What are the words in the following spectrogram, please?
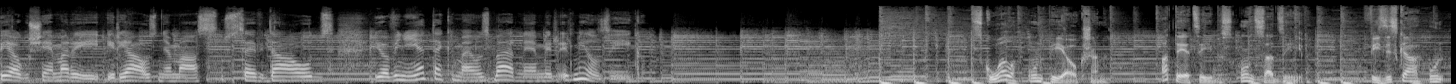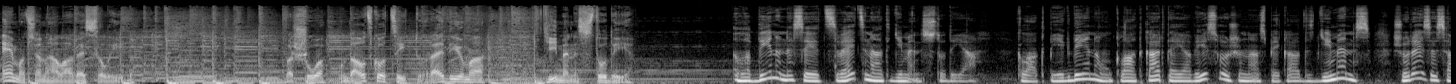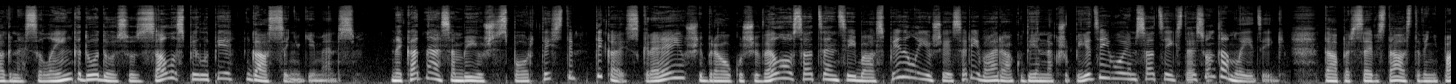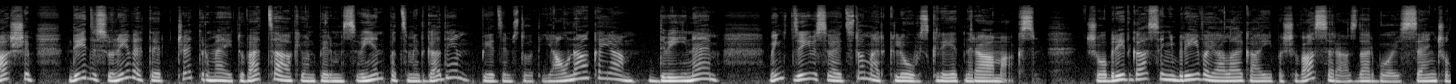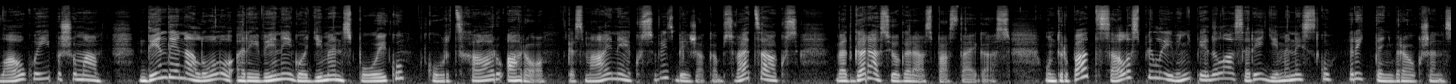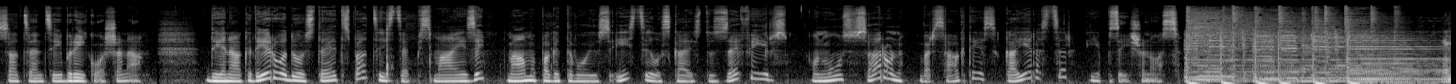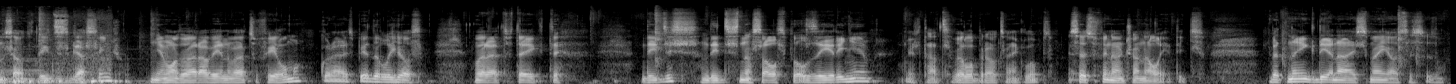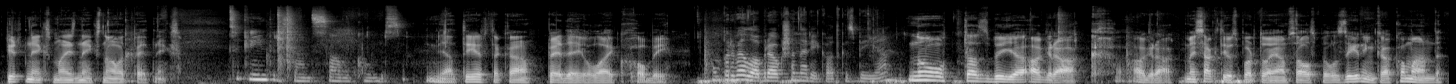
pieaugušiem arī ir jāuzņemās uz sevi daudz, jo viņa ietekme uz bērniem ir, ir milzīga. Skola un augšana, attiecības un sadzīve, fiziskā un emocionālā veselība. Par šo un daudz ko citu raidījumā ģimenes studija. Labdien, un esiet sveicināti ģimenes studijā! Klāta piekdiena un klāta kārtējā viesošanās pie kādas ģimenes. Šoreiz es Agnese Linka dodos uz salaspili pie Gasiņu ģimenes. Nekad neesam bijuši sportisti, tikai skrējuši, braukuši velo sacensībās, piedalījušies arī vairāku diennakšu piedzīvojumu sacīkstēs un tam līdzīgi. Tā par sevi stāsta viņi paši. Dīdzes un Ivete ir četru meitu vecāki un pirms 11 gadiem, piedzimstot jaunākajām, dvīnēm, viņu dzīvesveids tomēr kļuvis krietni rāmāks. Šobrīd gasiņa brīvajā laikā, īpaši vasarās, darbojas senču lauku īpašumā. Diendienā lolo arī vienīgo ģimenes puiku, Kurts Hāru Aro, kas mājiniekus, visbiežāk abus vecākus, ved garās, jo garās pastaigās. Un turpat salaspilī viņi piedalās arī ģimenisku riteņbraukšanas sacensību rīkošanā. Dienā, kad ierodos, tētis pats izcepis maizi, māma pagatavojusi izcili skaistus zefīrus, un mūsu saruna var sākties kā ierasts ar iepazīšanos. Mani sauc Dīdzis Gasiņš. Ņemot vērā vienu vecu filmu, kurā es piedalījos, varētu teikt, Dīdzis, Dīdzis no Salaspils zīriņiem. Ir tāds velobraucēju klubs. Es esmu finanšu analītiķis. Bet ne ikdienā es smējos, es esmu pirtnieks, maiznieks, novadpētnieks. Cik interesants salikums. Jā, tie ir pēdējo laiku hobiji. Un par velobraukšanu arī kaut kas bija. Ja? Nu, tas bija agrāk, agrāk. Mēs aktīvi sportojām Salaspils zīriņu kā komanda.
